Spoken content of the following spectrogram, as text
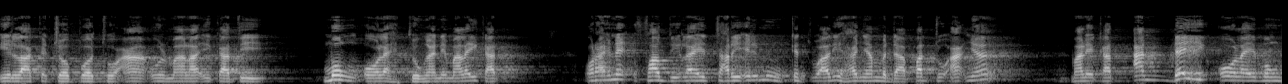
ila kejaba doaul malaikati mung oleh dungane malaikat orang enek fadilah cari ilmu kecuali hanya mendapat doanya malaikat. Andai oleh mung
